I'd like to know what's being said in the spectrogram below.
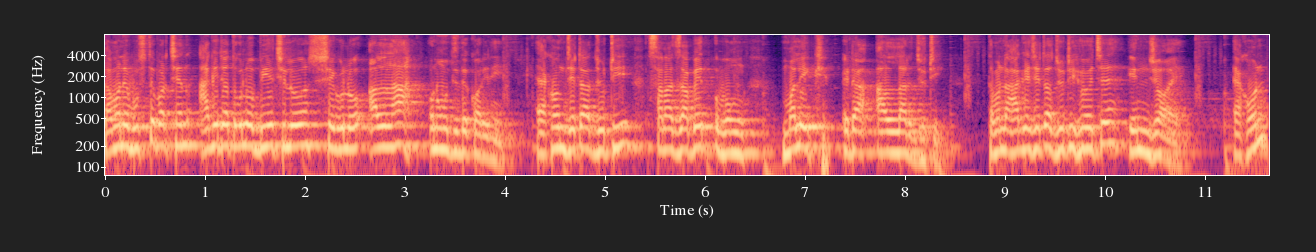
তার মানে বুঝতে পারছেন, আগে যতগুলো বিয়ে ছিল, সেগুলো আল্লাহ অনুমতিতে করেনি। এখন যেটা জুটি, সানা জাভেদ এবং মালিক, এটা আল্লাহর জুটি। তার মানে আগে যেটা জুটি হয়েছে এনজয় এখন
